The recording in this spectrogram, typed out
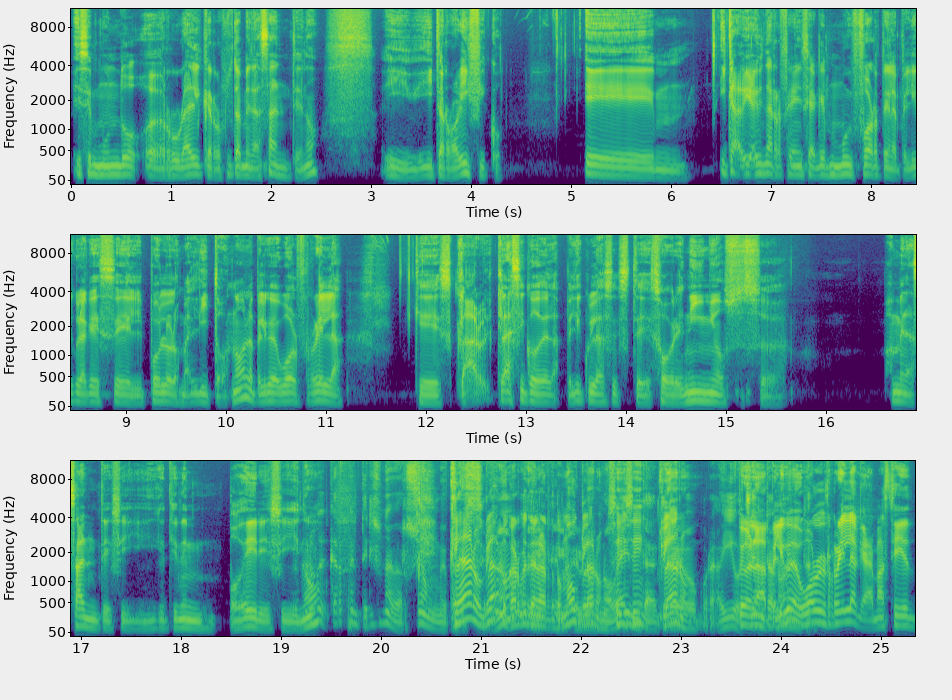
ese mundo eh, rural que resulta amenazante, ¿no? Y, y terrorífico. Eh, y claro, y hay una referencia que es muy fuerte en la película, que es El pueblo de los malditos, ¿no? La película de Wolf Rella, que es, claro, el clásico de las películas este, sobre niños eh, amenazantes y que tienen poderes y, Creo ¿no? que Carpenter hizo una versión, me Claro, parece, claro, ¿no? Carpenter la retomó, claro, sí, sí, 90, claro. creo, por ahí, Pero la 80, película de 90. Wolf Rilla, que además tiene,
